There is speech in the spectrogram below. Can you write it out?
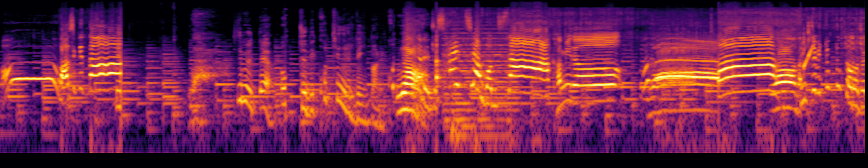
어, 맛있겠다. 씹을 때 육즙이 코팅을 해줘, 내 이빨을. 와. 그래, 좀 살치 한번 싹. 갑니다. 와. 와, 와, 나- 육즙이 뚝뚝 떨어져.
